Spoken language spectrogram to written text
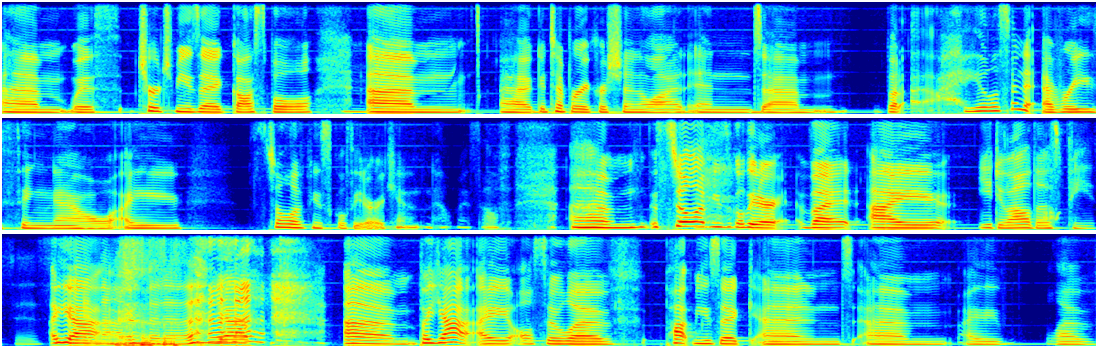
um, with church music, gospel, mm. um, uh, contemporary Christian a lot, and um, but I listen to everything now. I still love musical theater. I can't help myself. Um, still love musical theater, but I you do all those pieces. Yeah, yeah. Um, but yeah, I also love pop music, and um, I love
